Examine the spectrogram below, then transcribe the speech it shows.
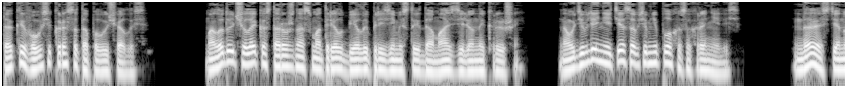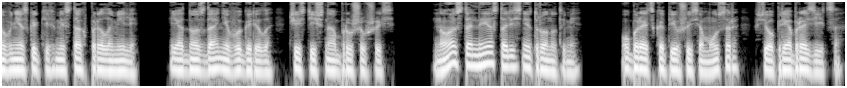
так и вовсе красота получалась. Молодой человек осторожно осмотрел белые приземистые дома с зеленой крышей. На удивление, те совсем неплохо сохранились. Да, стену в нескольких местах проломили, и одно здание выгорело, частично обрушившись. Но остальные остались нетронутыми. Убрать скопившийся мусор, все преобразится.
